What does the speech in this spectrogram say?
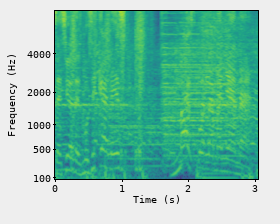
Sesiones musicales. Más por la mañana.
